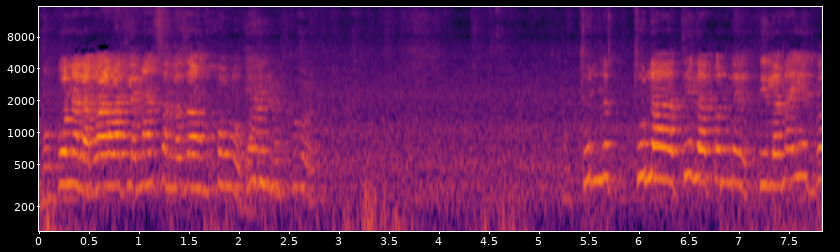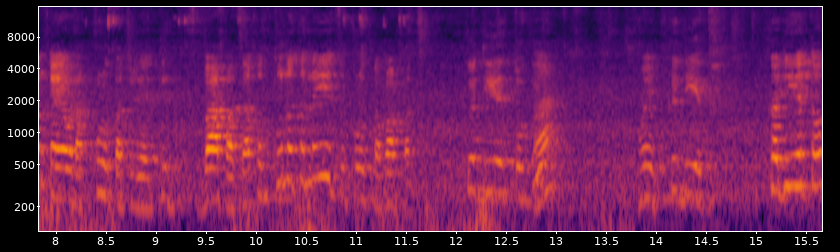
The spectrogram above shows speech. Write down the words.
मग कोणाला गावातल्या माणसांना जाऊन का? तुला तुला तिला पण लय तिला नाही येत बरं का एवढा पुळका तुझ्या ती बापाचा पण तुला तर लय येतो पुळका बापाचा. कधी येतो हा? होय. कधी येतो? कधी येतो?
